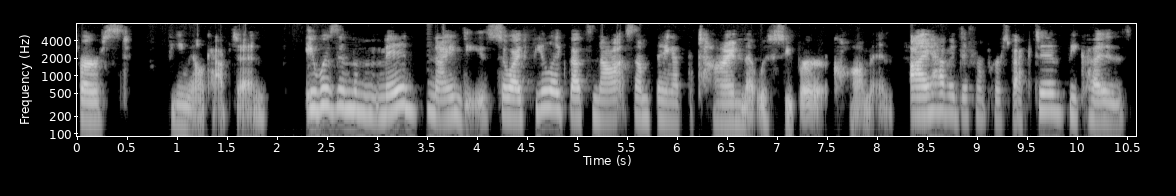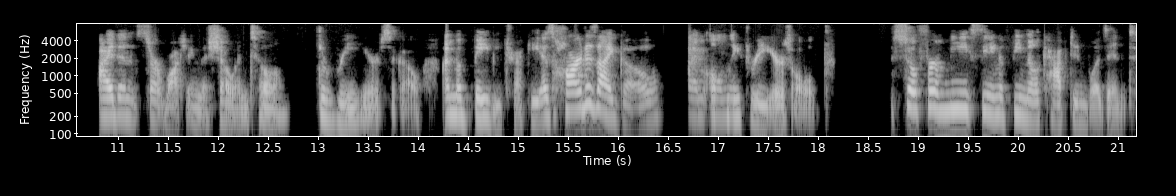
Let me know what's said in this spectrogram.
first female captain. It was in the mid 90s, so I feel like that's not something at the time that was super common. I have a different perspective because I didn't start watching the show until three years ago. I'm a baby Trekkie. As hard as I go, I'm only three years old so for me seeing a female captain wasn't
